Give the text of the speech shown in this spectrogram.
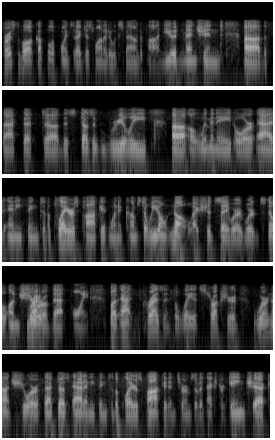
first of all, a couple of points that I just wanted to expound upon. You had mentioned uh, the fact that uh, this doesn't really uh, eliminate or add anything to the player's pocket when it comes to we don't know. I should say we're we're still unsure right. of that point. But at present, the way it's structured, we're not sure if that does add anything to the player's pocket in terms of an extra game check,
